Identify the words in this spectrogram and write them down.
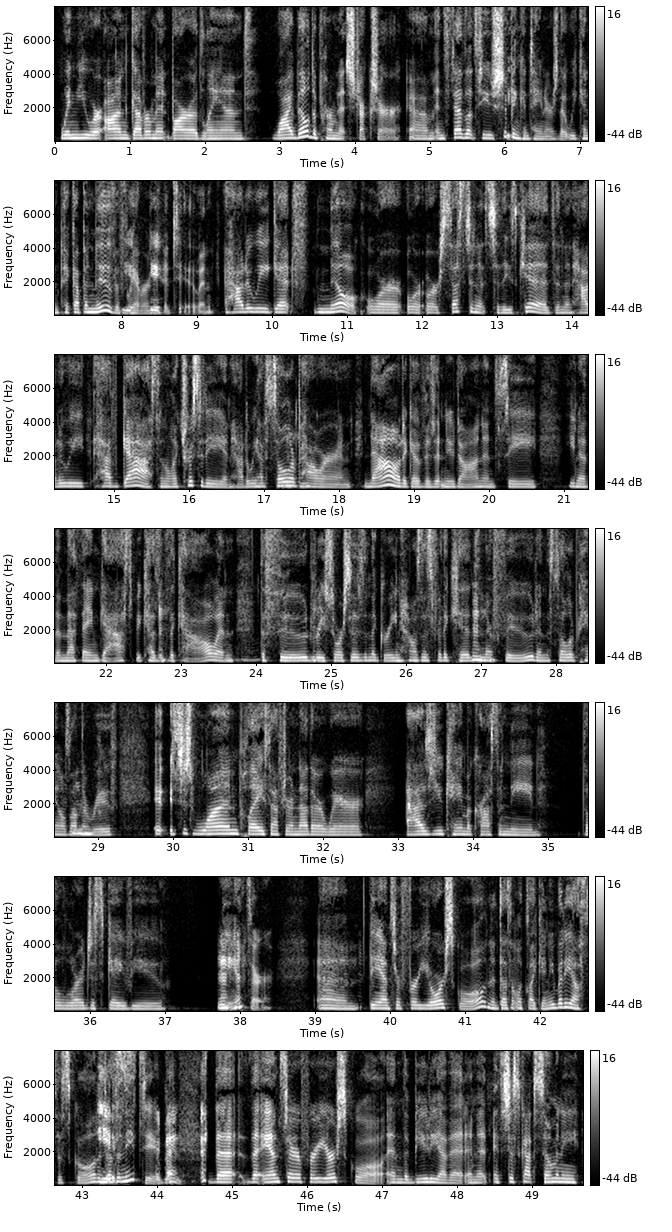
when you were on government borrowed land why build a permanent structure? Um, instead, let's use shipping containers that we can pick up and move if we ever needed to. And how do we get f- milk or, or, or sustenance to these kids? And then how do we have gas and electricity? And how do we have solar mm-hmm. power? And now to go visit New Dawn and see you know the methane gas because of the cow and mm-hmm. the food resources and the greenhouses for the kids mm-hmm. and their food and the solar panels on mm-hmm. the roof it, it's just one place after another where as you came across a need, the Lord just gave you the mm-hmm. answer. Um, the answer for your school, and it doesn't look like anybody else's school, and it yes. doesn't need to. Amen. But the the answer for your school and the beauty of it, and it it's just got so many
